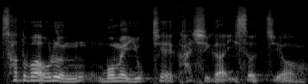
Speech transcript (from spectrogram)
사도 바울은 몸에 육체의 가시가 있었지요.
